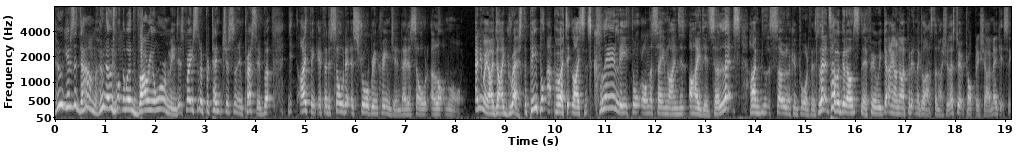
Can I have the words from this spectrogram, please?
who gives a damn? Who knows what the word variorum means? It's very sort of pretentious and impressive, but I think if they'd have sold it as strawberry and cream gin, they'd have sold a lot more. Anyway, I digress. The people at Poetic License clearly thought on the same lines as I did. So let's, I'm so looking forward to this. Let's have a good old sniff. Here we go. Hang on, no, I put it in the glass, then I should. Let's do it properly, shall I? Make it sing.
